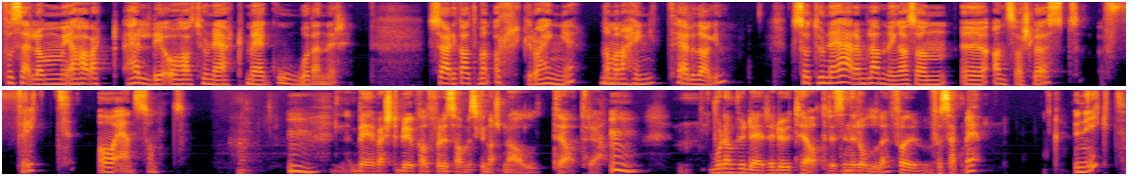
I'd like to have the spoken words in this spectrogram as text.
For selv om jeg har vært heldig og har turnert med gode venner, så er det ikke alltid man orker å henge når man har hengt hele dagen. Så turné er en blanding av sånn uh, ansvarsløst, fritt og ensomt. Mm. det blir jo kalt for det samiske nasjonalteatret. Hvordan vurderer du teatret sin rolle for, for Sápmi? Unikt.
